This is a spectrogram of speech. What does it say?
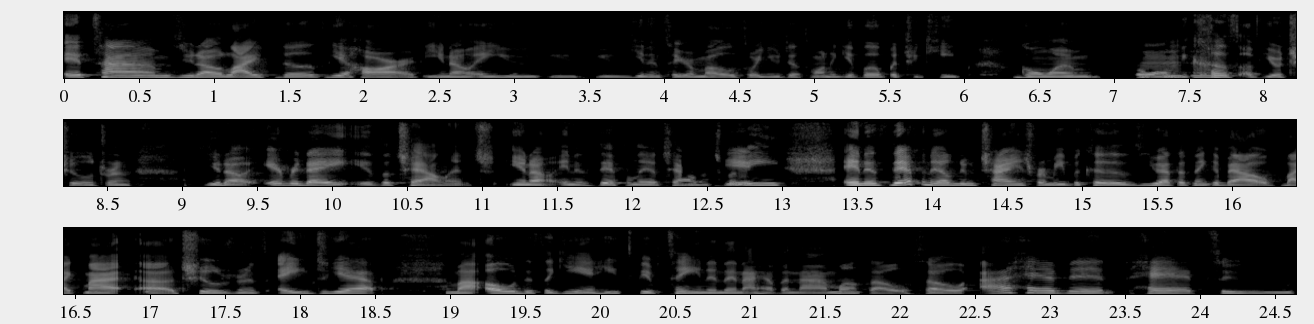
at times, you know, life does get hard, you know, and you you you get into your modes where you just want to give up, but you keep going going mm-hmm. because of your children. You know, every day is a challenge, you know, and it's definitely a challenge for yeah. me. And it's definitely a new change for me because you have to think about like my uh, children's age gap. My oldest, again, he's 15, and then I have a nine month old. So I haven't had to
